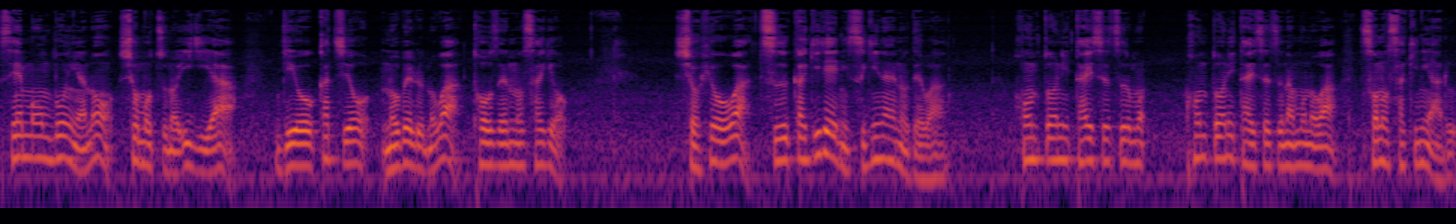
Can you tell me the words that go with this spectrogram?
専門分野の書物の意義や利用価値を述べるのは当然の作業。書評は通過儀礼に過ぎないのでは本当に大切も本当に大切なものはその先にある。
